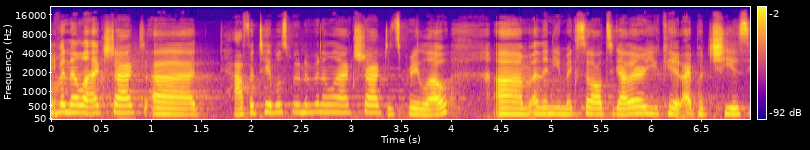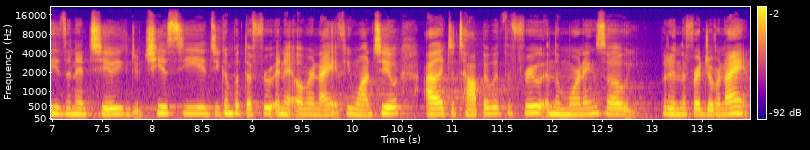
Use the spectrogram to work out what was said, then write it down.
know, vanilla extract. Uh, half a tablespoon of vanilla extract. It's pretty low. Um, and then you mix it all together. You could I put chia seeds in it too. You can do chia seeds. You can put the fruit in it overnight if you want to. I like to top it with the fruit in the morning. So put it in the fridge overnight.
